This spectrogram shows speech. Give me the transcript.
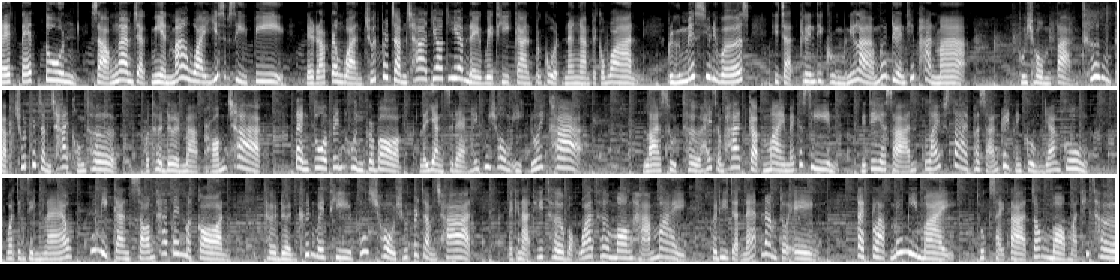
เต็ดเต็ดตุน สาวงามจากเมียนมาวัย 24 ปี ได้รับรางวัลชุดประจำชาติยอดเยี่ยมในเวทีการประกวดนางงามจักรวาล หรือ Miss Universe ที่จัดขึ้นที่กรุงมะนิลาเมื่อเดือนที่ผ่านมา ผู้ชมต่างทึ่งกับชุดประจำชาติของเธอ เพราะเธอเดินมาพร้อมฉาก แต่งตัวเป็นหุ่นกระบอก และยังแสดงให้ผู้ชมอีกด้วยค่ะล่าสุดเธอให้สัมภาษณ์กับ My Magazine นิตยสารไลฟ์สไตล์ภาษาอังกฤษในกลุ่มย่างกุ้ง ว่าจริงๆ แล้วไม่มีการซ้อมท่าเต้นมาก่อน เธอเดินขึ้นเวทีเพื่อโชว์ชุดประจำชาติ ในขณะที่เธอบอกว่าเธอมองหาใหม่ เพื่อที่จะแนะนำตัวเอง แต่กลับไม่มีใหม่ ทุกสายตาจ้องมองมาที่เธอ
